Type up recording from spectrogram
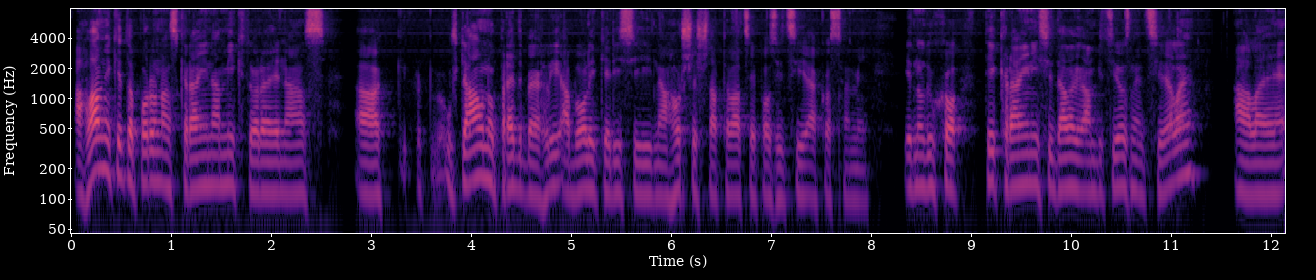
A hlavne, keď to porovnám s krajinami, ktoré nás a, už dávno predbehli a boli kedysi na horšej štartovacej pozícii, ako sme my. Jednoducho, tie krajiny si dávajú ambiciózne ciele a ale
